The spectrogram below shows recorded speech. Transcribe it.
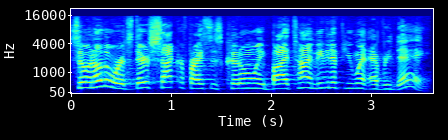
So, in other words, their sacrifices could only buy time, even if you went every day.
